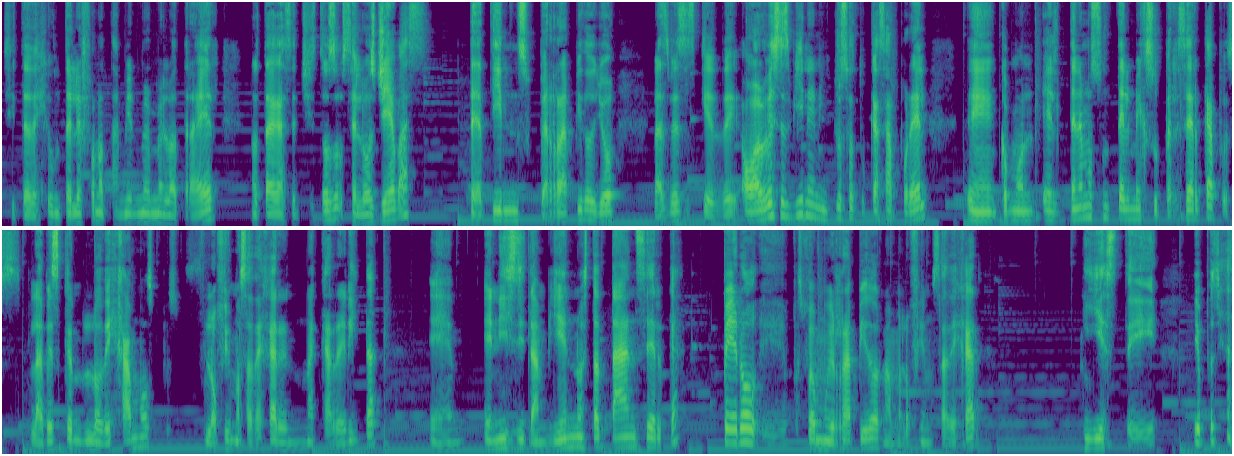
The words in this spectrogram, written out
si te dejé un teléfono también venmelo a traer, no te hagas el chistoso, se los llevas, te atienden súper rápido, yo las veces que, o a veces vienen incluso a tu casa por él, eh, como el, tenemos un Telmex súper cerca, pues la vez que lo dejamos, pues lo fuimos a dejar en una carrerita. en Easy también no está tan cerca, pero eh, pues fue muy rápido, no me lo fuimos a dejar. Y este, y pues ya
